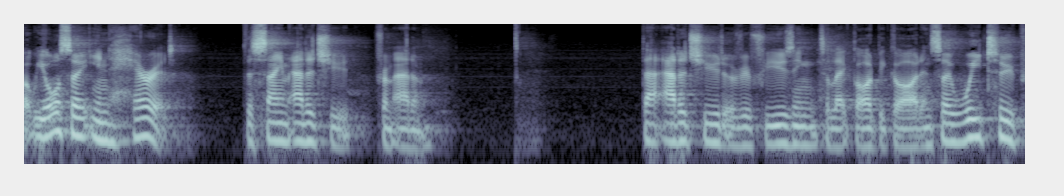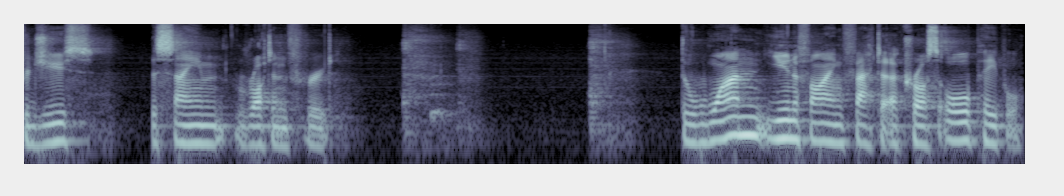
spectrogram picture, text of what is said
But we also inherit the same attitude from Adam that attitude of refusing to let God be God. And so we too produce the same rotten fruit. The one unifying factor across all people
